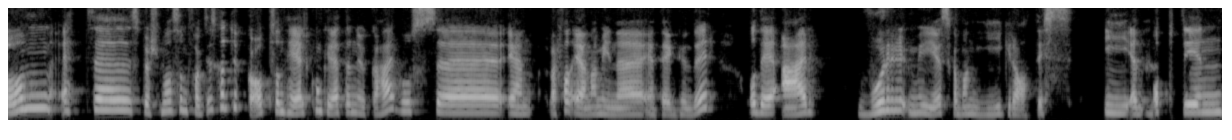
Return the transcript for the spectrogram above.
om et eh, spørsmål som faktisk har dukka opp sånn helt konkret denne uka her hos eh, en, i hvert fall en av mine 1-til-1-kunder. Og det er hvor mye skal man gi gratis i en opt-in,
